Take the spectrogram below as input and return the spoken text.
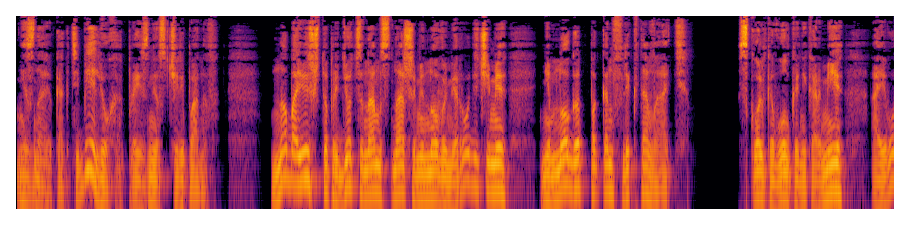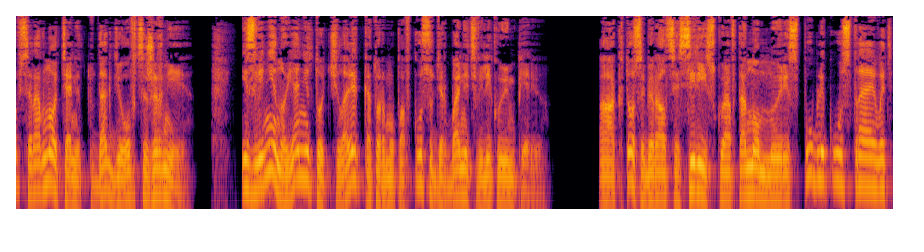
«Не знаю, как тебе, Леха», — произнес Черепанов, «но боюсь, что придется нам с нашими новыми родичами немного поконфликтовать». Сколько волка не корми, а его все равно тянет туда, где овцы жирнее. Извини, но я не тот человек, которому по вкусу дербанить Великую Империю. А кто собирался Сирийскую автономную республику устраивать,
